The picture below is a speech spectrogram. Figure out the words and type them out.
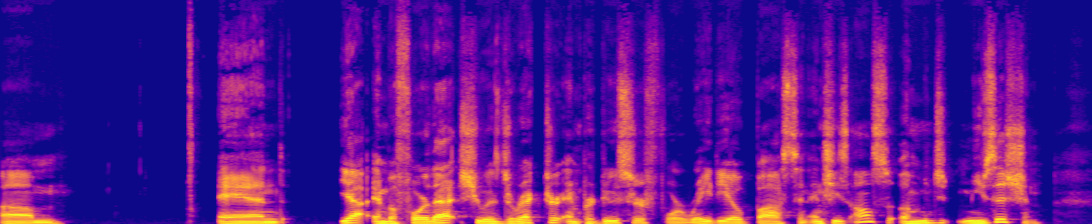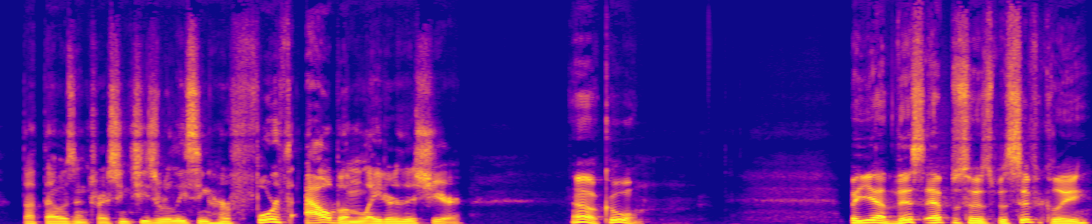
Um, and yeah, and before that, she was director and producer for Radio Boston, and she's also a mu- musician. Thought that was interesting. She's releasing her fourth album later this year. Oh, cool. But yeah, this episode specifically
